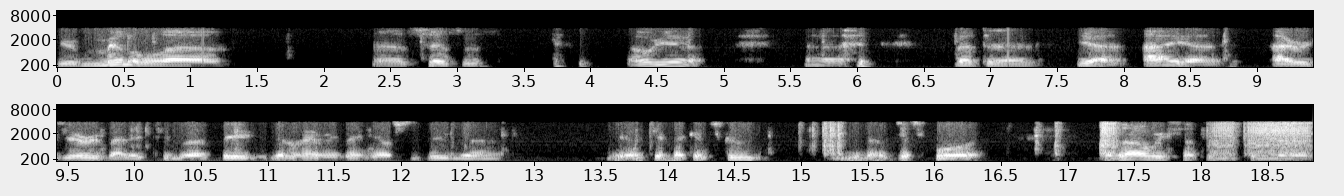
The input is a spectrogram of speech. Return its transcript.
your mental uh, uh, senses. oh yeah, uh, but uh, yeah, I uh, I urge everybody to uh, be. They don't have anything else to do. Uh, you know, get back in school. You know, just for there's always something you can uh,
